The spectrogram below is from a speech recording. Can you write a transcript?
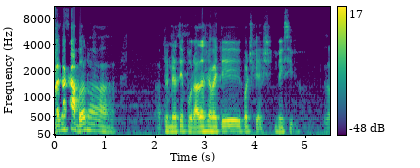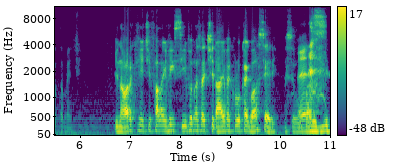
mas acabando a, a primeira temporada já vai ter podcast, Invencível. Exatamente. E na hora que a gente falar Invencível, nós vai tirar e vai colocar igual a série. Vai ser um É. barulhinho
